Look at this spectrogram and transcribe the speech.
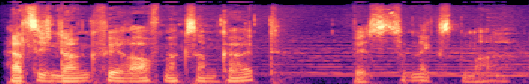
Herzlichen Dank für Ihre Aufmerksamkeit. Bis zum nächsten Mal.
